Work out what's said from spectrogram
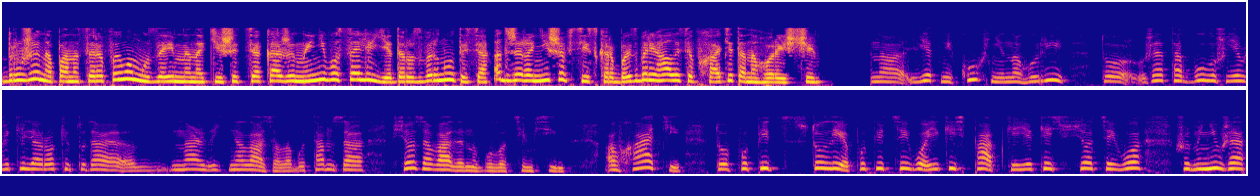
Дружина пана Серафима музеєм не натішиться. Каже, нині в оселі є де розвернутися, адже раніше всі скарби зберігалися в хаті та на горищі. на літній кухні на горі, то вже так було, що я вже кілька років туди е, навіть не лазила, бо там за все завалено було цим всім. А в хаті то попід столи, попід цейво, якісь папки, якесь все цейво, що мені вже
